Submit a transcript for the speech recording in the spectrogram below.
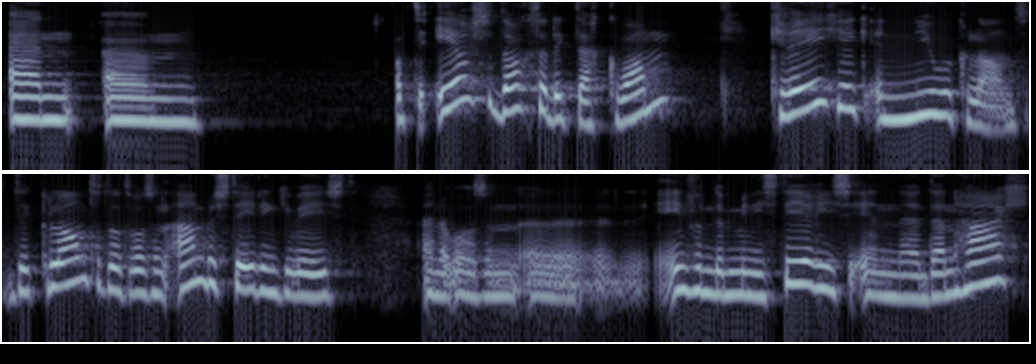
En um, op de eerste dag dat ik daar kwam, kreeg ik een nieuwe klant. De klant, dat was een aanbesteding geweest. En dat was een, uh, een van de ministeries in uh, Den Haag.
